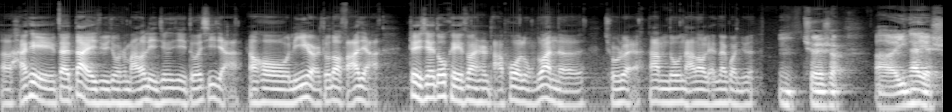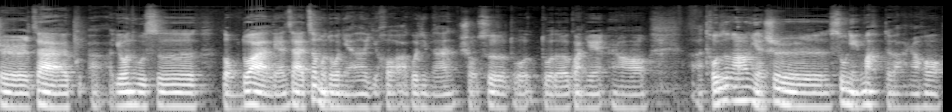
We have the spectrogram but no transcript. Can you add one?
呃，还可以再带一句，就是马德里竞技得西甲，然后里尔得到法甲。这些都可以算是打破垄断的球队，他们都拿到联赛冠军。嗯，确实是，呃，应该也是在啊尤文图斯垄断联赛这么多年了以后啊，国际米兰首次夺夺得冠军。然后啊，投资方也是苏宁嘛，对吧？然后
